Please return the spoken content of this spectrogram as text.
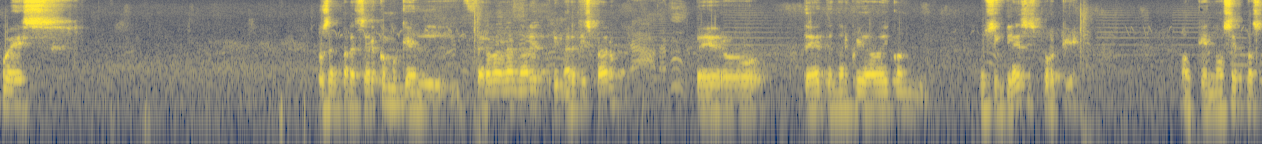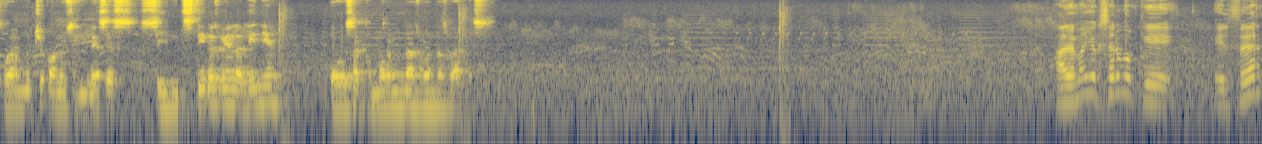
Pues. Pues al parecer, como que el Fer va a ganar el primer disparo. Pero debe tener cuidado ahí con los ingleses porque aunque no sepas jugar mucho con los ingleses, si tiras bien la línea, te vas a comer unas buenas bajas. Además yo observo que el Fer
